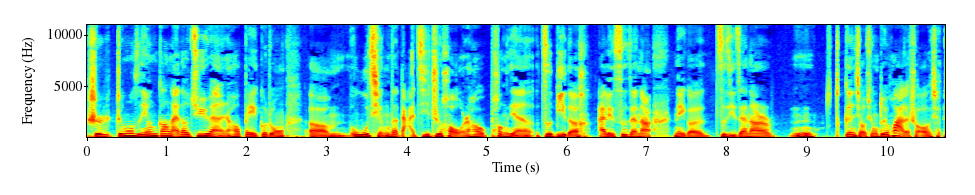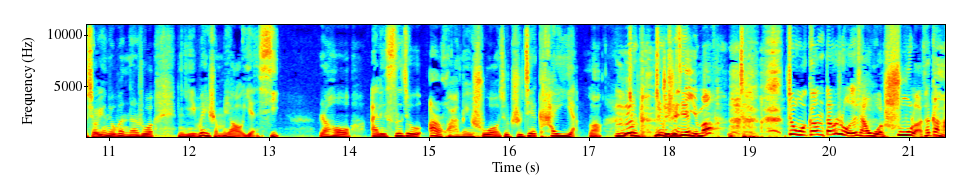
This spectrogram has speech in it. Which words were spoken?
是真公子英刚来到剧院，然后被各种呃无情的打击之后，然后碰见自闭的 爱丽丝在那儿，那个自己在那儿嗯跟小熊对话的时候，小小英就问他说：“你为什么要演戏？”然后爱丽丝就二话没说，就直接开演了，就就直接你吗？就我刚当时我就想我输了，他干嘛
